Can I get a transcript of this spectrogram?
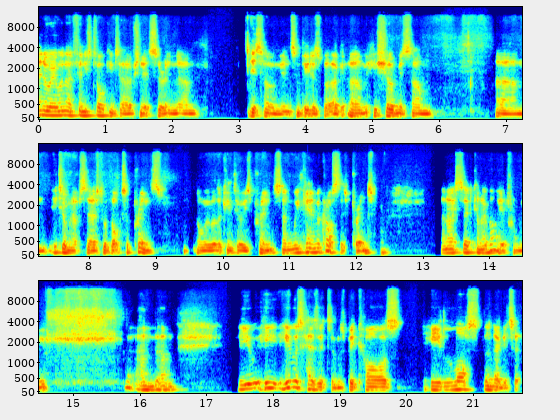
Anyway, when I finished talking to Herb Snitzer in um, his home in St. Petersburg, um, he showed me some, um, he took me upstairs to a box of prints, and we were looking through his prints, and we came across this print. And I said, Can I buy it from you? and um, he, he, he was hesitant because he lost the negative.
